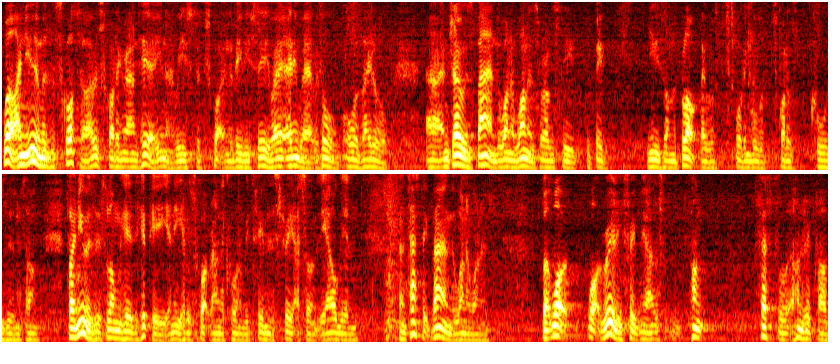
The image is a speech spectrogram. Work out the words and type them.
Well, I knew him as a squatter. I was squatting around here, you know. We used to squat in the BBC, where, anywhere. It was all, all available. Uh, and Joe's band, the 101ers, were obviously the big news on the block. They were supporting all the squatters' causes and so on. So I knew he was this long-haired hippie, and he had a squat round the corner. We'd see him in the street. I saw him at the Elgin. Fantastic band, the 101ers. But what, what really freaked me out was the punk festival at 100 Club.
